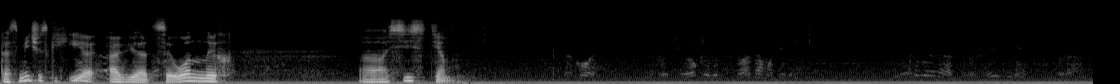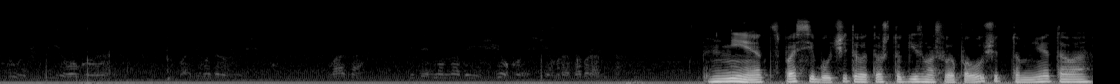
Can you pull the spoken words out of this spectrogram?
космических и авиационных систем. Нет, спасибо. Учитывая то, что Гизма свой получит, то мне этого...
